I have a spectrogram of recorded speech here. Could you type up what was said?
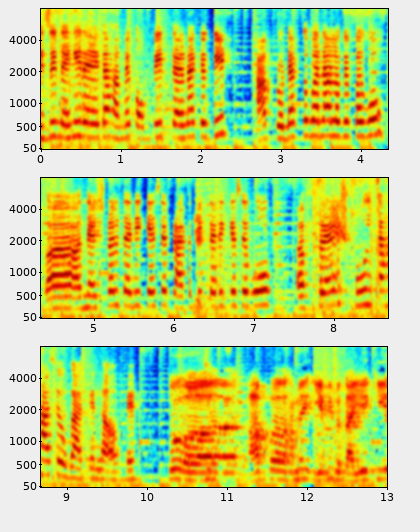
इजी नहीं रहेगा हमें कॉम्पीट करना क्योंकि आप प्रोडक्ट तो बना लोगे पर वो नेचुरल तरीके से प्राकृतिक तरीके से वो फ्रेश फूल कहाँ से उगा के लाओगे? तो आप हमें ये भी बताइए कि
